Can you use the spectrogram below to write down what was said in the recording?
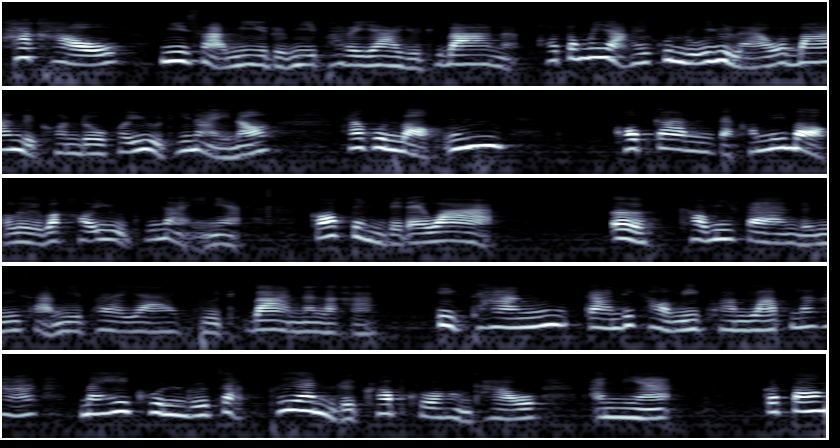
ถ้าเขามีสามีหรือมีภรรยาอยู่ที่บ้านอะเขาต้องไม่อยากให้คุณรู้อยู่แล้วว่าบ้านหรือคอนโดเขาอยู่ที่ไหนเนาะถ้าคุณบอกอืคบกันแต่เขาไม่บอกเลยว่าเขาอยู่ที่ไหนเนี่ย ก็เป็นไปได้ว่า เออ เขามีแฟนหรือมีสามีภรรยาอยู่ที่บ้านนั่นแหละค่ะอีกทั้งการที่เขามีความลับนะคะ ไม่ให้คุณรู้จักเพื่อนหรือครอบครัวของเขา อันเนี้ยก็ต้อง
